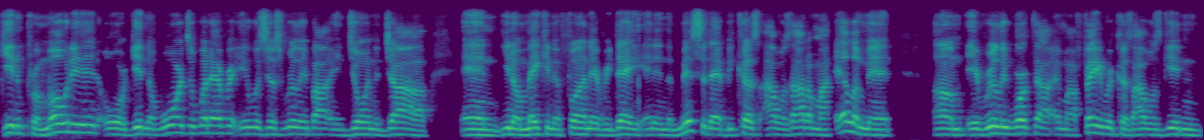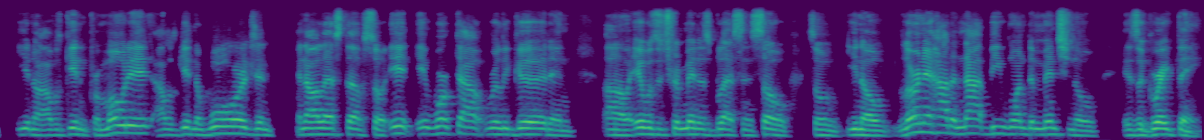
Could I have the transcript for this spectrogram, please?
getting promoted or getting awards or whatever. It was just really about enjoying the job and, you know, making it fun every day. And in the midst of that, because I was out of my element, um, it really worked out in my favor because I was getting, you know, I was getting promoted, I was getting awards and and all that stuff. So it it worked out really good, and uh, it was a tremendous blessing. So so you know, learning how to not be one dimensional is a great thing.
